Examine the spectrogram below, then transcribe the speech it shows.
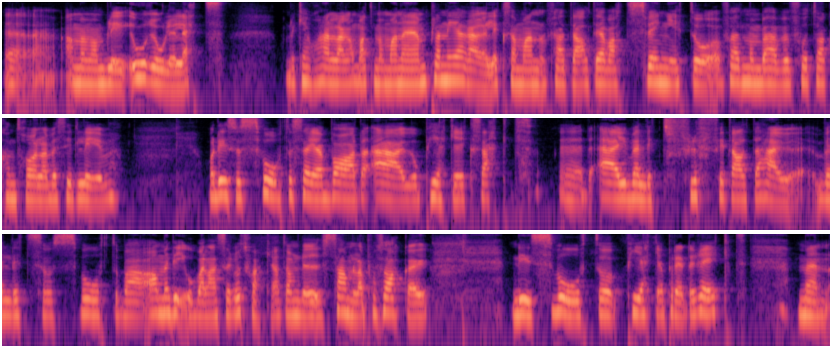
eh, ja, men man blir orolig lätt. Det kanske handlar om att man är en planerare, liksom man, för att det alltid har varit svängigt och för att man behöver få ta kontroll över sitt liv. Och det är så svårt att säga vad det är och peka exakt. Eh, det är ju väldigt fluffigt allt det här, väldigt så svårt att bara, ja men det är obalans i rotchakrat om du samlar på saker. Det är svårt att peka på det direkt, men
